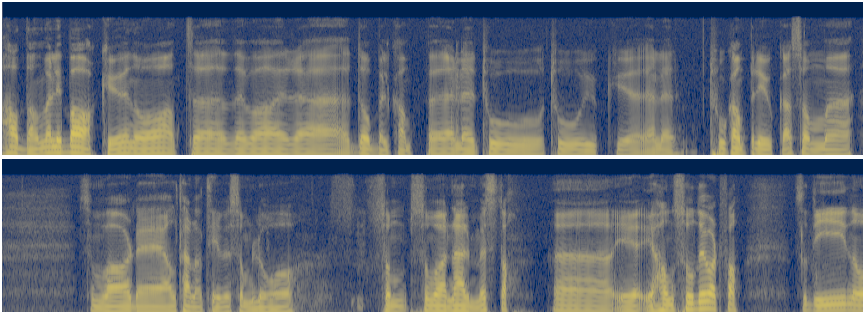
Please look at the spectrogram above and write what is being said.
hadde han vel i bakhuet nå at eh, det var dobbeltkamper, eller to, to, uker, eller to kamper i uka som, som var det alternativet som lå Som, som var nærmest, da. I, I, hans hode, i hvert fall. Så de nå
